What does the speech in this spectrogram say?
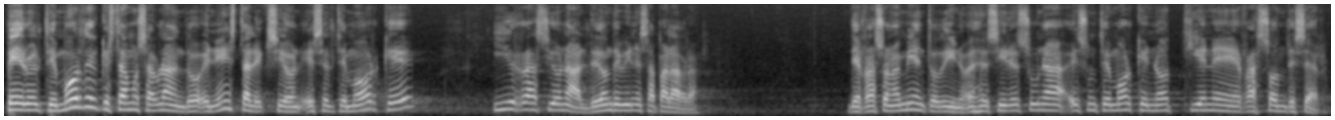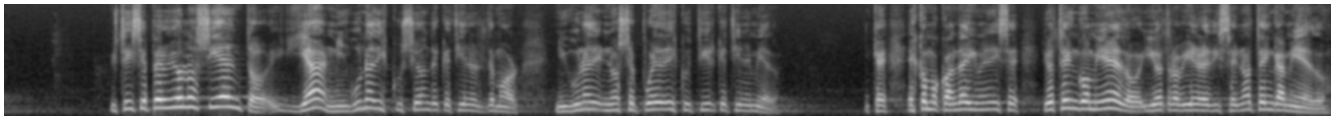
Pero el temor del que estamos hablando en esta lección es el temor que irracional. ¿De dónde viene esa palabra? De razonamiento, Dino. Es decir, es, una, es un temor que no tiene razón de ser. Y usted dice, pero yo lo siento. Ya, ninguna discusión de que tiene el temor. Ninguna, no se puede discutir que tiene miedo. Es como cuando alguien me dice, yo tengo miedo, y otro viene y le dice, no tenga miedo.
